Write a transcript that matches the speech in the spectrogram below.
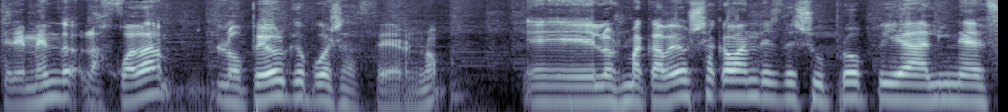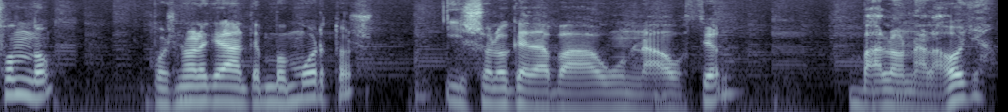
tremendo. La jugada, lo peor que puedes hacer, ¿no? Eh, los macabeos sacaban desde su propia línea de fondo, pues no le quedaban tiempos muertos y solo quedaba una opción: balón a la olla.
